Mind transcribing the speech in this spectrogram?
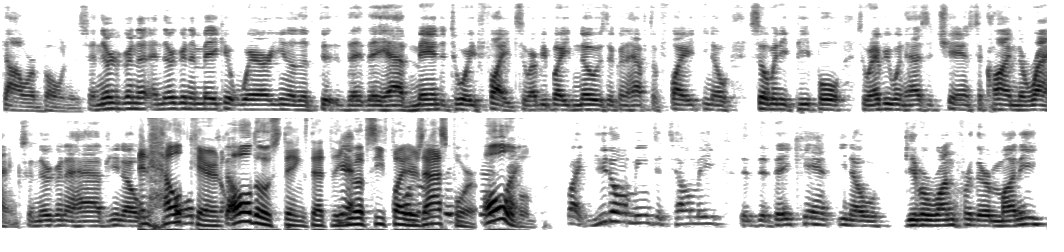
dollar bonus, and they're gonna and they're gonna make it where you know that the, they have mandatory fights, so everybody knows they're going to have to fight, you know, so many people, so everyone has a chance to climb the ranks, and they're going to have, you know, and healthcare and all those things that the yeah, UFC fighters ask for, all of them. Right. You don't mean to tell me that, that they can't, you know, give a run for their money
